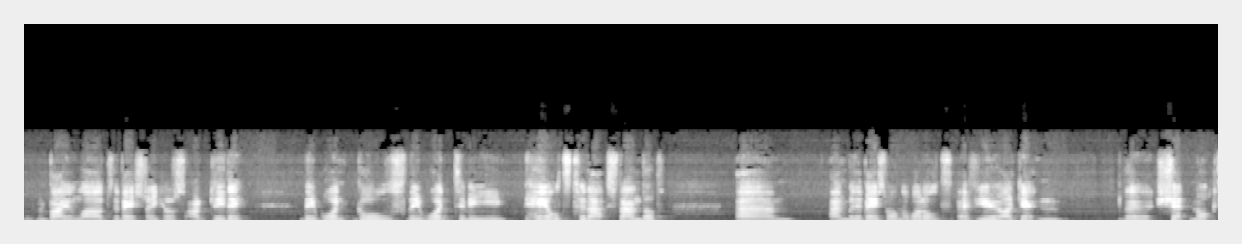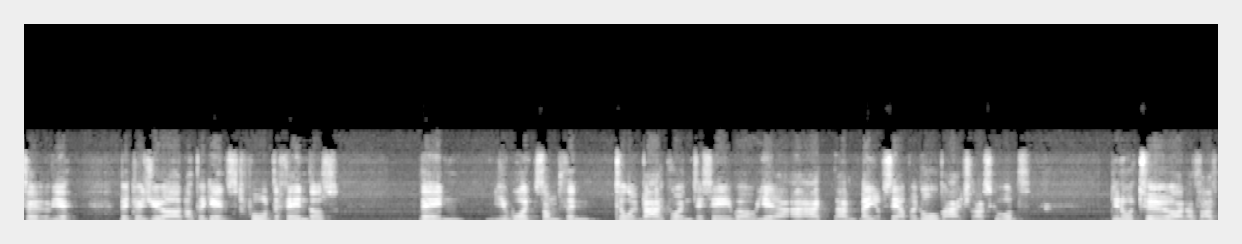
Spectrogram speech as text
by and large, the best strikers are greedy. They want goals, they want to be held to that standard. Um, and with the best will in the world, if you are getting the shit knocked out of you because you are up against four defenders, then you want something to look back on to say, well, yeah, I, I, I might have set up a goal, but actually I scored, you know, two, or I've, I've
